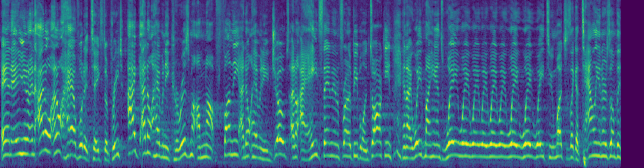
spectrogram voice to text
And, and, you know, and I don't, I don't have what it takes to preach. I, I don't have any charisma. I'm not funny. I don't have any jokes. I, don't, I hate standing in front of people and talking. And I wave my hands way, way, way, way, way, way, way, way, way too much. It's like Italian or something.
